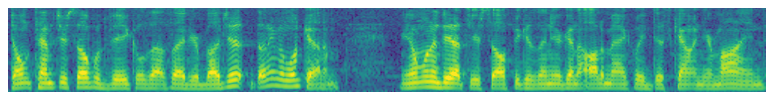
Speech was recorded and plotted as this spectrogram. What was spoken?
Don't tempt yourself with vehicles outside your budget. Don't even look at them. You don't want to do that to yourself because then you're going to automatically discount in your mind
